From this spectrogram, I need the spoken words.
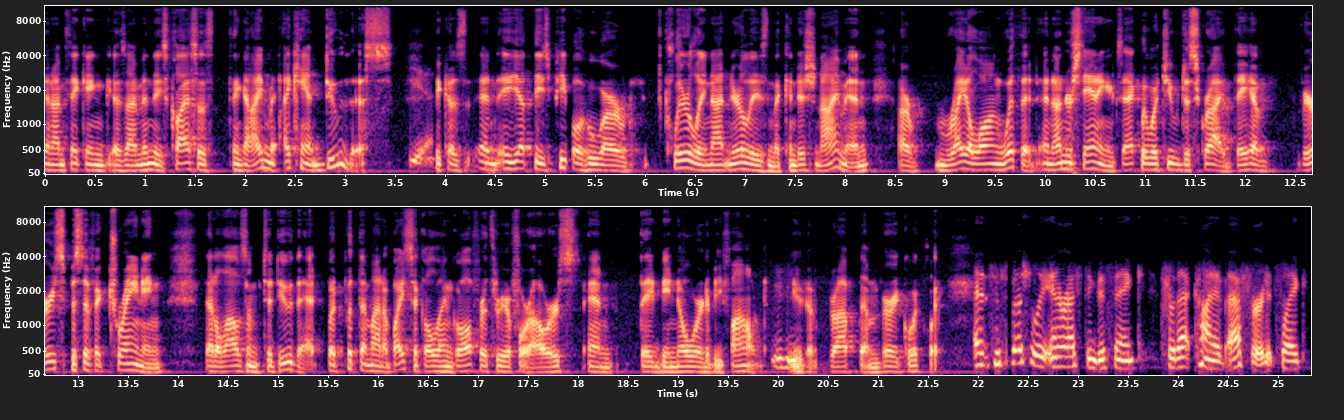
and I'm thinking as I'm in these classes, thinking I I can't do this. Yeah. Because and yet these people who are clearly not nearly as in the condition I'm in, are right along with it and understanding exactly what you've described. They have very specific training that allows them to do that. But put them on a bicycle and go off for three or four hours, and they'd be nowhere to be found. Mm-hmm. You'd have dropped them very quickly. And it's especially interesting to think for that kind of effort, it's like,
